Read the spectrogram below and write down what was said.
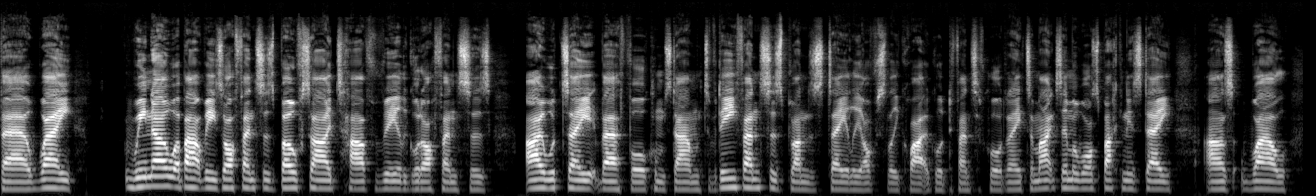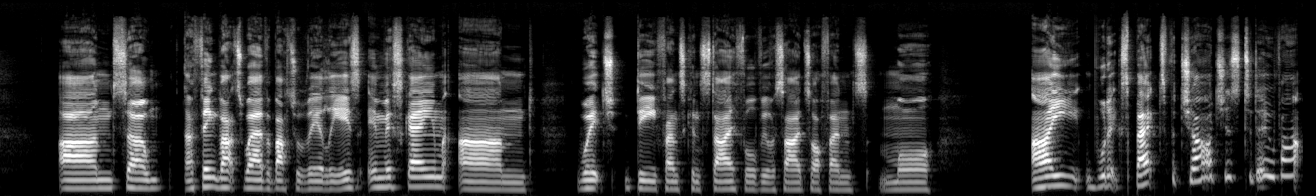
their way. We know about these offenses. Both sides have really good offenses. I would say it therefore comes down to the defenses. Brandon Staley, obviously quite a good defensive coordinator. Mike Zimmer was back in his day as well. And so I think that's where the battle really is in this game and which defense can stifle the other side's offense more. I would expect the Chargers to do that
